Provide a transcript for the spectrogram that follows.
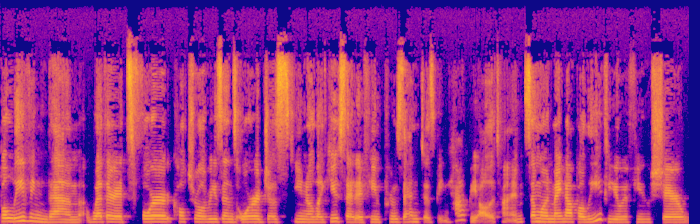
believing them, whether it's for cultural reasons or just, you know, like you said, if you present as being happy all the time, someone might not believe you if you share,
